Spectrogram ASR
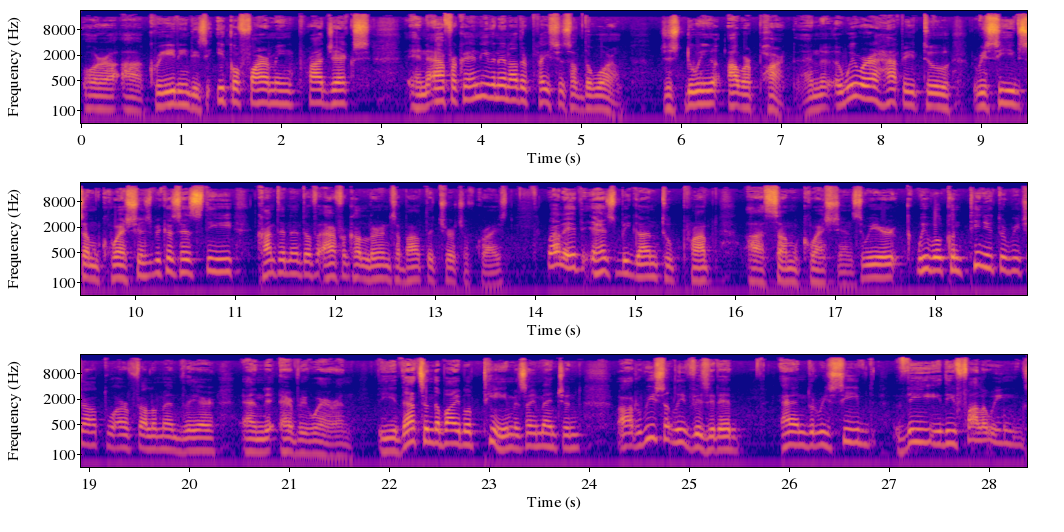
or uh, creating these eco farming projects in Africa and even in other places of the world just doing our part. And we were happy to receive some questions because as the continent of Africa learns about the Church of Christ, well, it has begun to prompt uh, some questions. We're, we will continue to reach out to our fellow men there and everywhere. And the That's in the Bible team, as I mentioned, uh, recently visited and received the, the following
